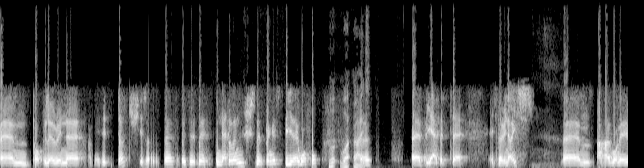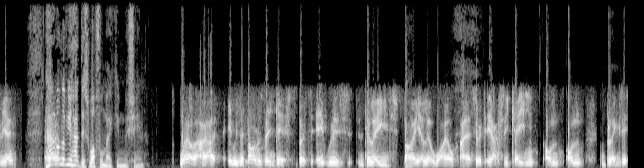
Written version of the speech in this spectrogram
Um, popular in uh, is it Dutch? Is it, uh, is it the Netherlands that bring us the uh, waffle? What, what right? Uh, uh, but yeah, but uh, it's very nice. Um, I had one earlier. How long have you had this waffle making machine? Well, I, I, it was a Father's Day gift, but it was delayed by a little while. Uh, so it, it actually came on on Brexit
